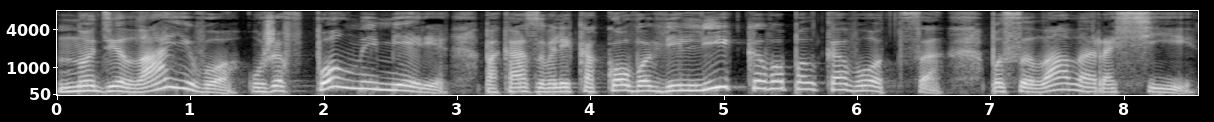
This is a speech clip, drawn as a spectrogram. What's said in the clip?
но дела его уже в полной мере показывали, какого великого полководца посылала России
